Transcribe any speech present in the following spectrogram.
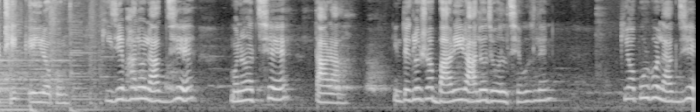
বাইরের ঠিক এই রকম কি যে ভালো লাগছে, মনে হচ্ছে তারা। কিন্তু এগুলো সব বাড়ির আলো জ্বলছে, বুঝলেন? কি অপূর্ব লাগছে।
